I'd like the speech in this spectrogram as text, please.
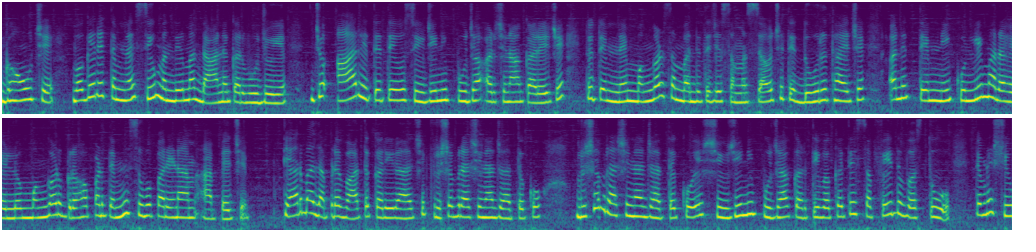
ઘઉં છે, વગેરે તેમને શિવ મંદિરમાં દાન કરવું જોઈએ. જો આ રીતે તેઓ શિવજીની પૂજા અર્ચના કરે છે, તો તેમને મંગળ સંબંધિત જે સમસ્યાઓ છે તે દૂર થાય છે અને તેમની કુંડલીમાં રહેલો મંગળ ગ્રહ પણ તેમને શુભ પરિણામ આપે છે. ત્યારબાદ આપણે વાત કરી રહ્યા છીએ વૃષભ રાશિના જાતકો. વૃષભ રાશિના જાતકોએ શિવજીની પૂજા કરતી વખતે સફેદ વસ્તુઓ તેમણે શિવ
